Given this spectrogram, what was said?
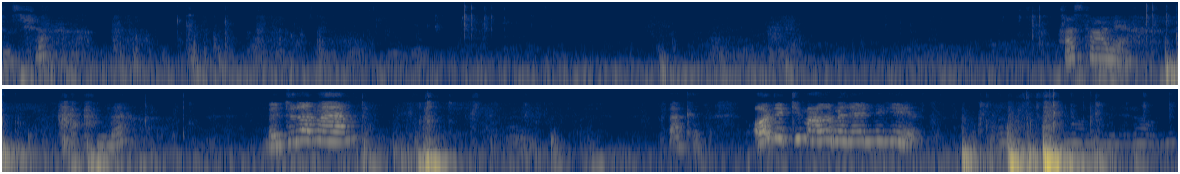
Masajı. Hastane. Şimdi. Betül Hanım. Bakın. Oradaki malzemelerini giyin. Malzemeleri alayım.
